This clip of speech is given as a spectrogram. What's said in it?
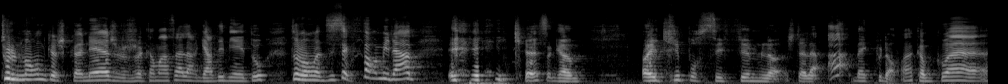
tout le monde que je connais, je, vais à la regarder bientôt, tout le monde m'a dit c'est formidable et que c'est comme a écrit pour ces films-là. J'étais là, ah ben coudonc, hein, comme quoi euh,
